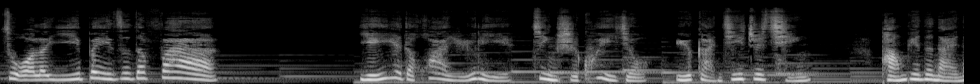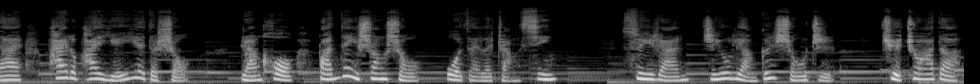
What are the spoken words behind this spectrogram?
做了一辈子的饭。爷爷的话语里尽是愧疚与感激之情。旁边的奶奶拍了拍爷爷的手，然后把那双手握在了掌心，虽然只有两根手指，却抓得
